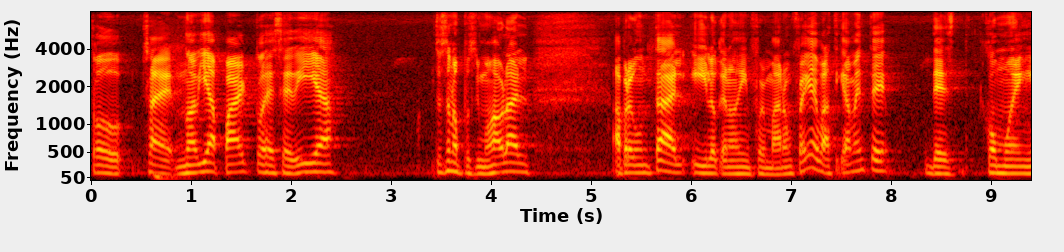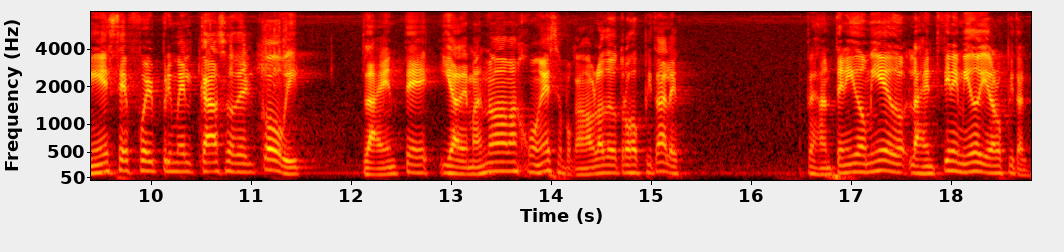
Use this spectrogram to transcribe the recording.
todo. O sea, no había partos ese día. Entonces nos pusimos a hablar, a preguntar, y lo que nos informaron fue que prácticamente, des- como en ese fue el primer caso del COVID, la gente, y además no nada más con ese, porque han hablado de otros hospitales, pues han tenido miedo, la gente tiene miedo de ir al hospital.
